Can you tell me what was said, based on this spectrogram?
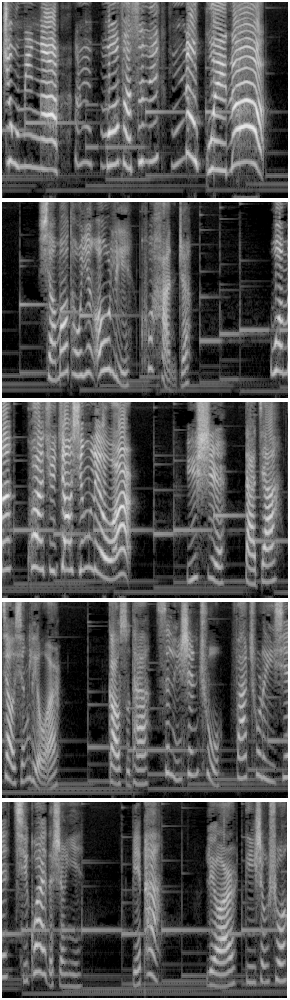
救命！魔法森林闹鬼了！小猫头鹰欧里哭喊着：“我们快去叫醒柳儿！”于是大家叫醒柳儿，告诉他森林深处发出了一些奇怪的声音。别怕，柳儿低声说：“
